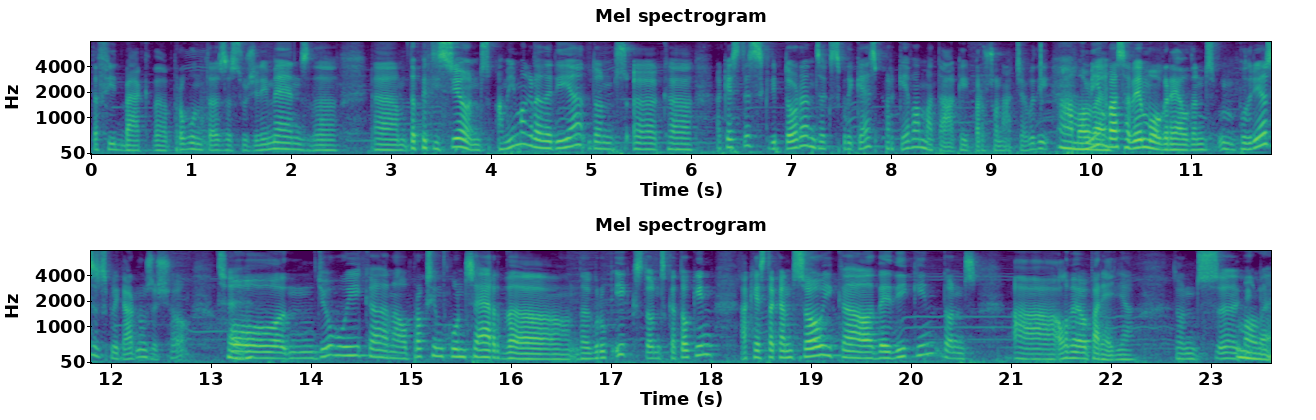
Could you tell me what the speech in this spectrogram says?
de feedback de preguntes, de suggeriments de, eh, de peticions a mi m'agradaria doncs, eh, que aquesta escriptora ens expliqués per què va matar aquell personatge Vull dir, Ah, a mi bé. em va saber molt greu doncs mm, podries explicar-nos això? Sí. o mm, jo vull que en el pròxim concert de, de grup X doncs, que toquin aquesta cançó i que dediquin doncs, a, a la meva parella doncs, eh, Molt bé.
